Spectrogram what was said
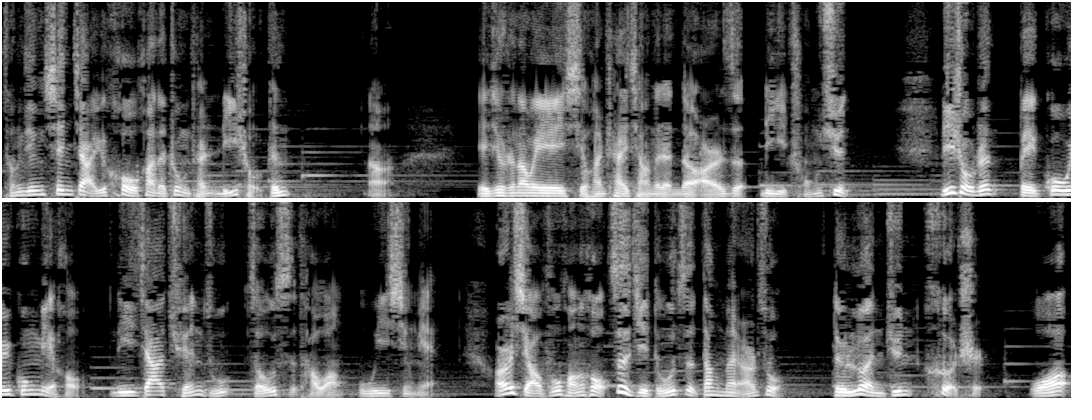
曾经先嫁于后汉的重臣李守贞，啊，也就是那位喜欢拆墙的人的儿子李重训。李守贞被郭威攻灭后，李家全族走死逃亡，无一幸免。而小福皇后自己独自当门而坐，对乱军呵斥：“我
